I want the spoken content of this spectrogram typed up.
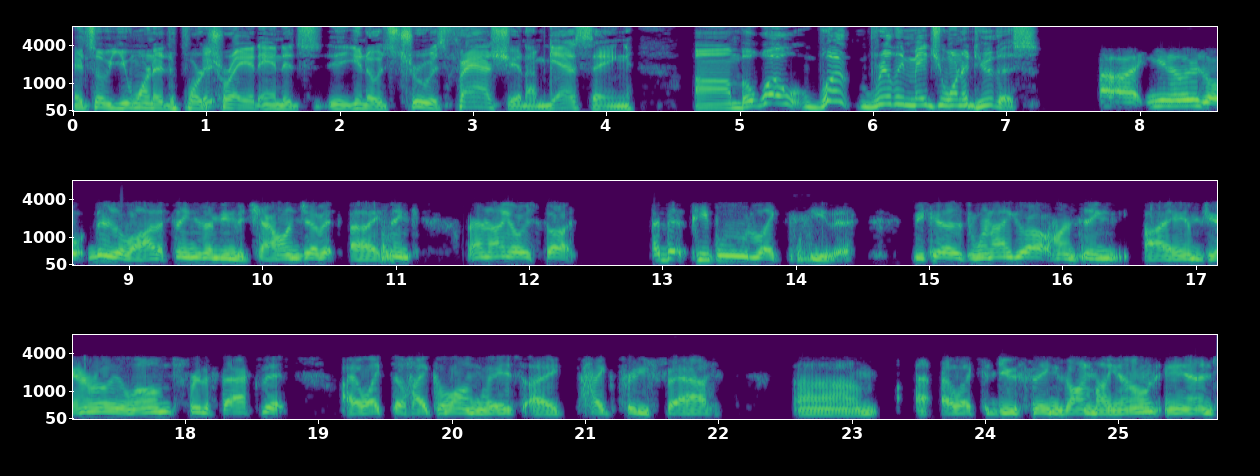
and so you wanted to portray it in its you know its truest fashion. I'm guessing. Um, but what what really made you want to do this? Uh, you know, there's a there's a lot of things. I mean, the challenge of it. I think, and I always thought, I bet people would like to see this because when I go out hunting, I am generally alone for the fact that I like to hike a long ways. I hike pretty fast. Um, I, I like to do things on my own, and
